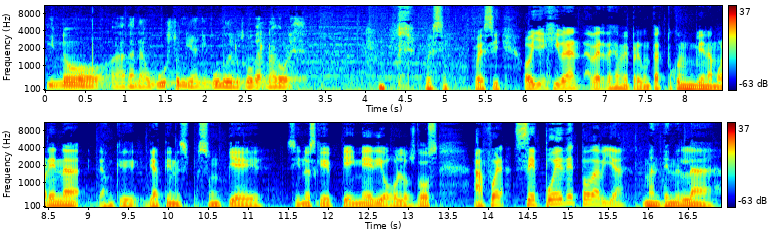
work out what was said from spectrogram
y no a Dan Augusto ni a ninguno de los gobernadores. Pues sí, pues sí. Oye, Gibran, a ver, déjame preguntar, tú con bien a Morena, aunque ya tienes pues un pie, si no es que pie y medio o los dos afuera, ¿se puede todavía mantener la,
